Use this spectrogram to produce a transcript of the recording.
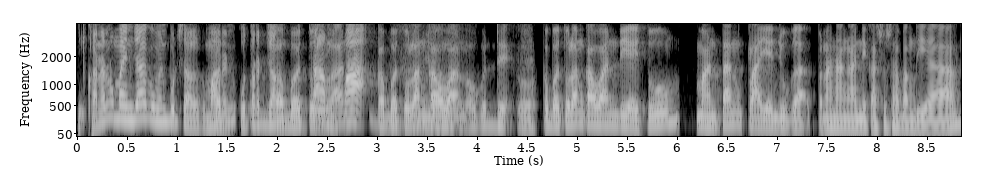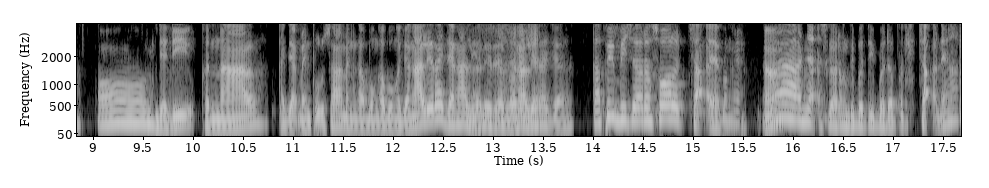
Karena lu main jago main futsal. Kemarin ku terjang Kebetulan, campak. kebetulan Iya, kawan, Kau gede kok. kebetulan kawan dia itu mantan klien juga pernah nangani kasus abang dia. Oh, Jadi kenal, ajak main futsal, main gabung-gabung aja, ngalir aja, ngalir, Ngalir ya, Bang. ngalir aja. tapi bicara soal cak ya bang ya. Banyak sekarang tiba-tiba dapat caknya.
